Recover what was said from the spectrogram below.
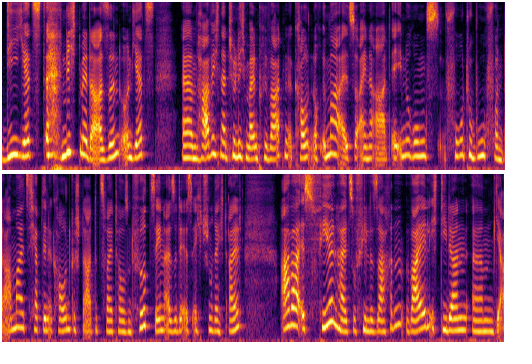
die jetzt nicht mehr da sind. Und jetzt ähm, habe ich natürlich meinen privaten Account noch immer als so eine Art Erinnerungsfotobuch von damals. Ich habe den Account gestartet 2014, also der ist echt schon recht alt. Aber es fehlen halt so viele Sachen, weil ich die dann ähm, ja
